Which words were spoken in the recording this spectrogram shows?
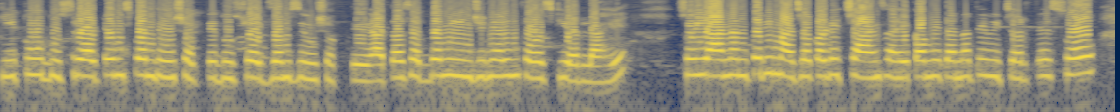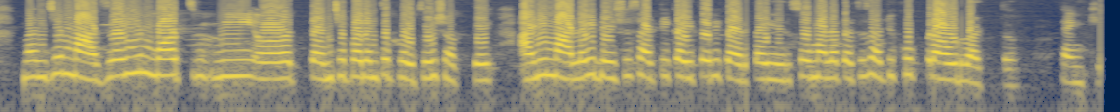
की तू दुसरे अटेम्प्ट पण देऊ शकते दुसरे एक्झाम्स देऊ शकते. आता सध्या मी इंजिनिअरिंग फर्स्ट इयरला आहे. सो यानंतरही माझ्याकडे चान्स आहे का मी त्यांना ते विचारते. सो म्हणजे माझंही मत मी त्यांच्यापर्यंत पोहोचवू शकते आणि मलाही देशासाठी काहीतरी करता येईल. सो मला त्याच्यासाठी खूप प्राऊड वाटतं. थँक्यू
